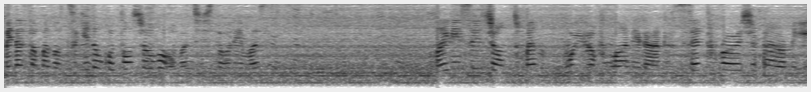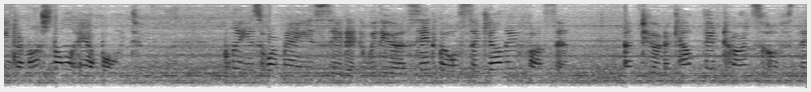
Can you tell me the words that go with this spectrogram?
皆様の次のご搭乗をお待ちしております Ladies and gentlemen, we have landed at Central Japan International Airport. Please remain seated with your seatbelt securely fastened until the captain turns off the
